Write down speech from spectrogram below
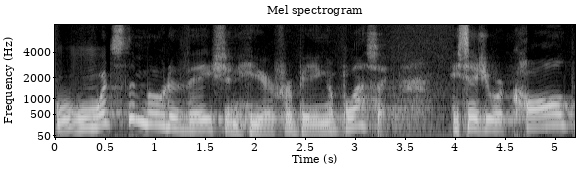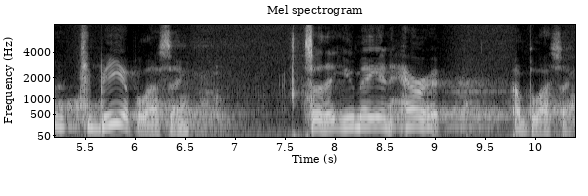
what's the motivation here for being a blessing? He says, You are called to be a blessing so that you may inherit a blessing.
